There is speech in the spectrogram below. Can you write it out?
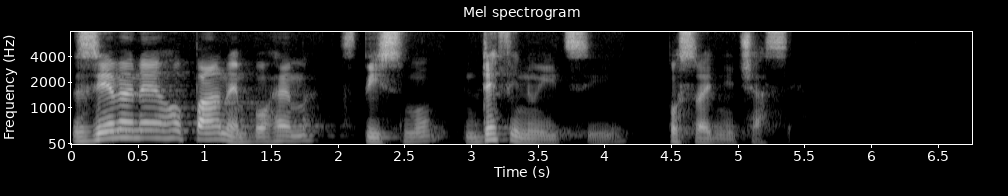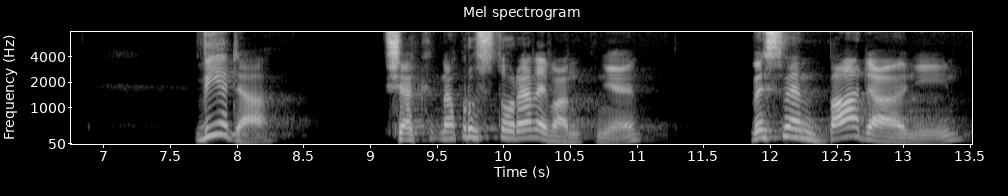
zjeveného Pánem Bohem v písmu, definující poslední časy. Věda však naprosto relevantně ve svém bádání,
